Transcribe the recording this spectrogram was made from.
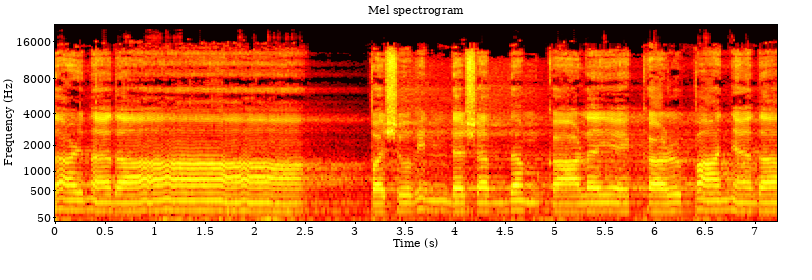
താഴ്ന്നതാ. പശുവിന്റെ ശബ്ദം കാളയേക്കാൾ പാഞ്ഞതാ.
